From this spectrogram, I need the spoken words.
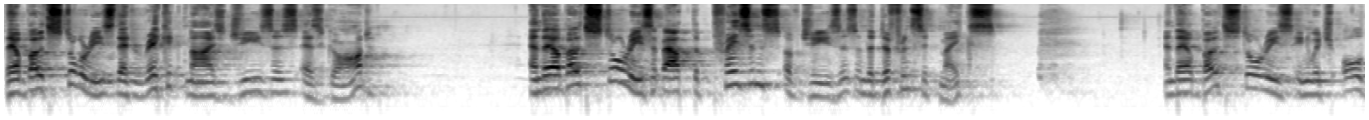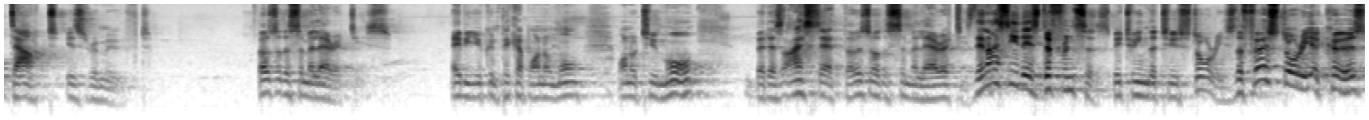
They are both stories that recognize Jesus as God. And they are both stories about the presence of Jesus and the difference it makes. And they are both stories in which all doubt is removed. Those are the similarities. Maybe you can pick up one or more, one or two more. But as I said, those are the similarities. Then I see there's differences between the two stories. The first story occurs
